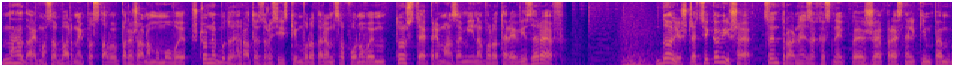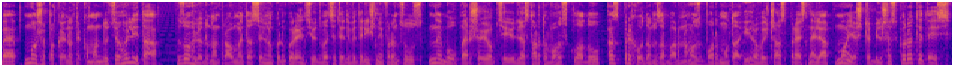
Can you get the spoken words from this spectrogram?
Нагадаємо, Сабарний поставив парижанам умови, що не буде грати з російським воротарем Сафоновим. Тож це пряма заміна воротаря Візерев. Далі ще цікавіше. Центральний захисник ПСЖ Преснель Кімпембе може покинути команду цього літа. З огляду на травми та сильну конкуренцію 29-річний француз не був першою опцією для стартового складу, а з приходом забарного з Борнмута ігровий час Преснеля має ще більше скоротитись.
